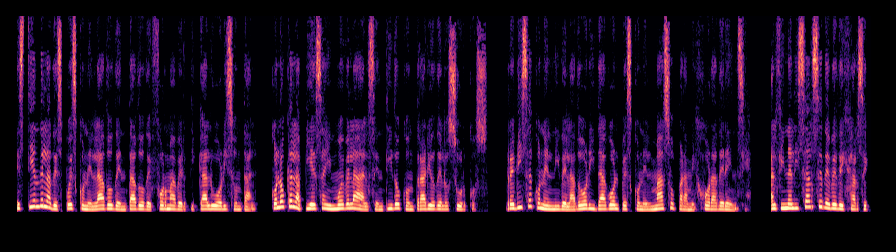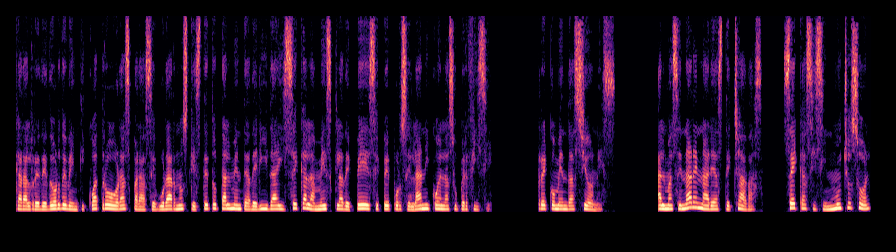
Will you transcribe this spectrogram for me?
Extiéndela después con el lado dentado de forma vertical u horizontal. Coloca la pieza y muévela al sentido contrario de los surcos. Revisa con el nivelador y da golpes con el mazo para mejor adherencia. Al finalizar se debe dejar secar alrededor de 24 horas para asegurarnos que esté totalmente adherida y seca la mezcla de PSP porcelánico en la superficie. Recomendaciones. Almacenar en áreas techadas, secas y sin mucho sol,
